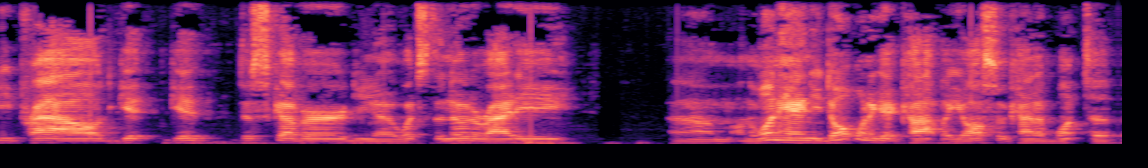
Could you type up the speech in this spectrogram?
be proud, get get discovered. You know, what's the notoriety? Um, on the one hand, you don't want to get caught, but you also kind of want to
